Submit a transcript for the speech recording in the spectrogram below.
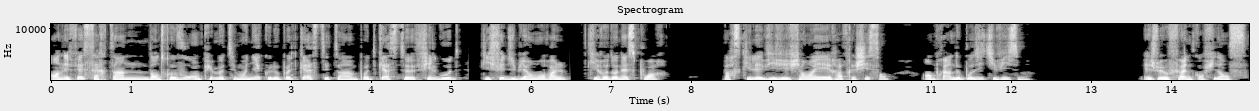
En effet, certains d'entre vous ont pu me témoigner que le podcast est un podcast feel good qui fait du bien au moral, qui redonne espoir, parce qu'il est vivifiant et rafraîchissant, empreint de positivisme. Et je vais vous faire une confidence.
